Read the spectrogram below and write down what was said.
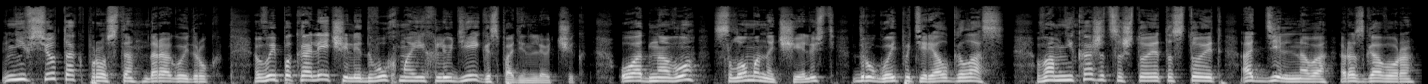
«Не все так просто, дорогой друг. Вы покалечили двух моих людей, господин летчик. У одного сломана челюсть, другой потерял глаз. Вам не кажется, что это стоит отдельного разговора?»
